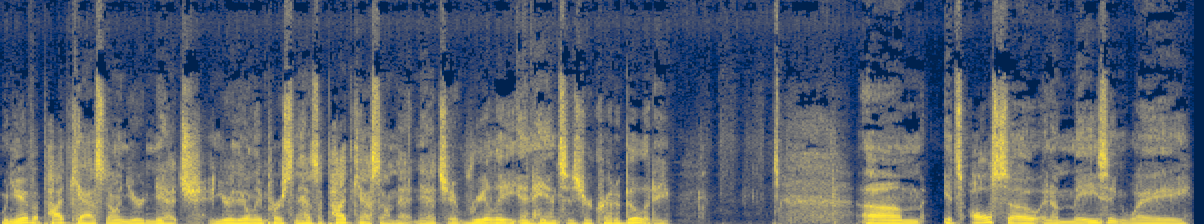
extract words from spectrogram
when you have a podcast on your niche and you're the only person that has a podcast on that niche, it really enhances your credibility. Um, it's also an amazing way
